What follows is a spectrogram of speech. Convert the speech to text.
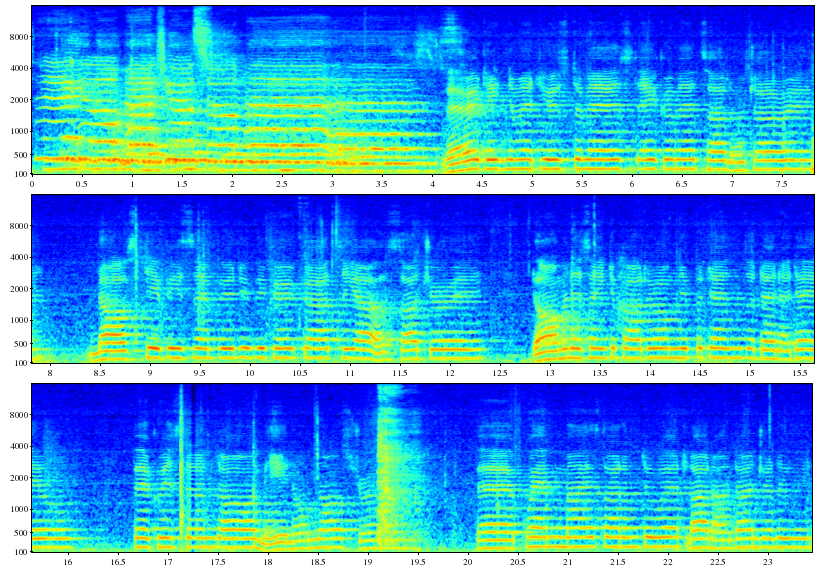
Dignum et justum est. Very dignum et justum est, ecum et salutare. Nos tibi semper dubicer gratias agere. Domine Sancti Pater Omnipotens Adene Deo. Per Christum Dominum nostrum. Per quem maestatum tuet laudant angelui.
